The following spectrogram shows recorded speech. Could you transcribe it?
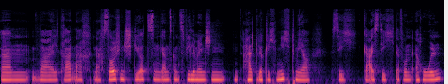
Ähm, weil gerade nach, nach solchen Stürzen ganz, ganz viele Menschen halt wirklich nicht mehr sich geistig davon erholen.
